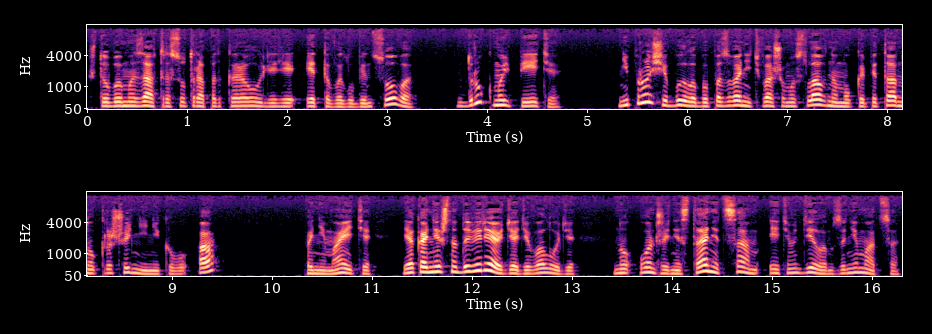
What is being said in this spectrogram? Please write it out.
чтобы мы завтра с утра подкараулили этого Лубенцова? «Друг мой Петя, не проще было бы позвонить вашему славному капитану Крашенинникову, а?» «Понимаете, я, конечно, доверяю дяде Володе, но он же не станет сам этим делом заниматься.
